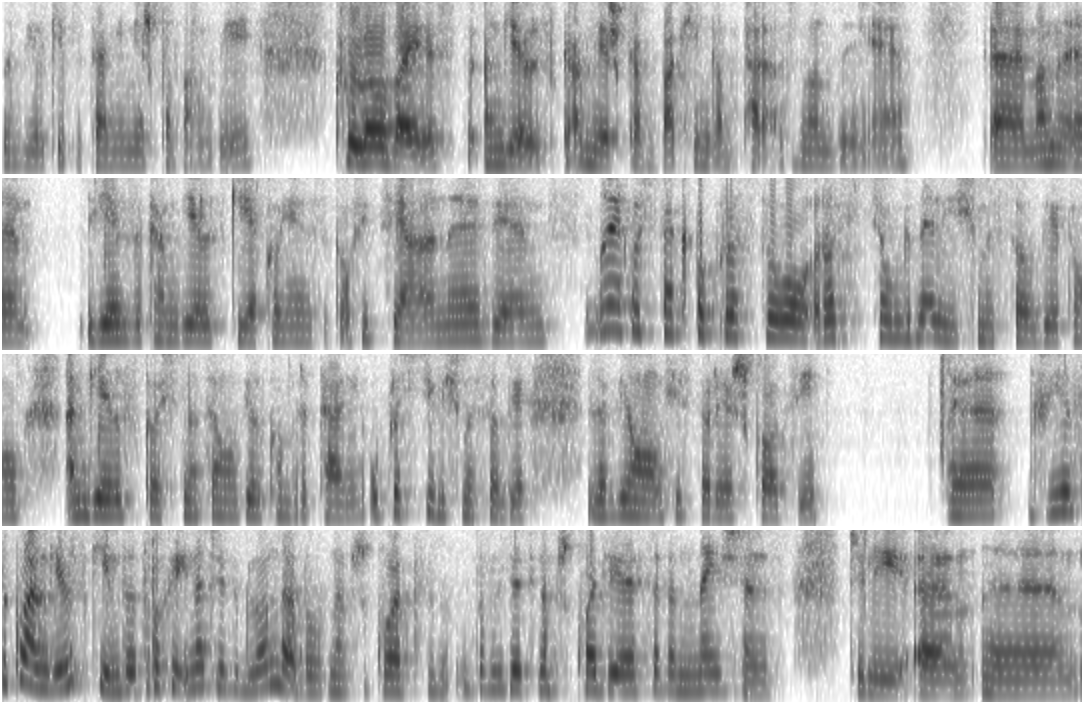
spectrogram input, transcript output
w Wielkiej Brytanii mieszka w Anglii. Królowa jest angielska, mieszka w Buckingham Palace w Londynie. E, mamy język angielski jako język oficjalny, więc no jakoś tak po prostu rozciągnęliśmy sobie tą angielskość na całą Wielką Brytanię. Uprościliśmy sobie zawiłą historię Szkocji. E, w języku angielskim to trochę inaczej wygląda, bo na przykład to widać na przykładzie Seven Nations, czyli e, e,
